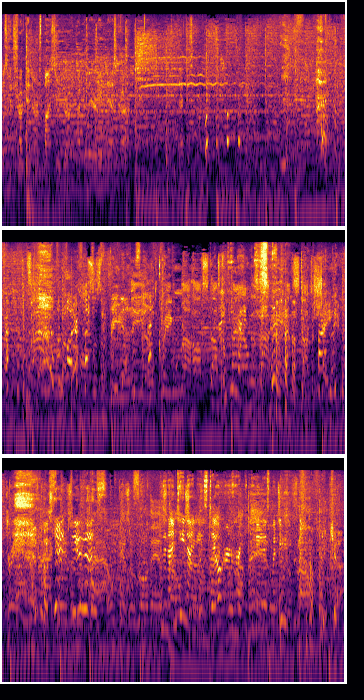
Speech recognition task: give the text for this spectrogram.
was constructed in response to a growing popularity of NASCAR. I'm Can't do this. In the 1990s, Dale Earnhardt continued his winning. oh my god.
